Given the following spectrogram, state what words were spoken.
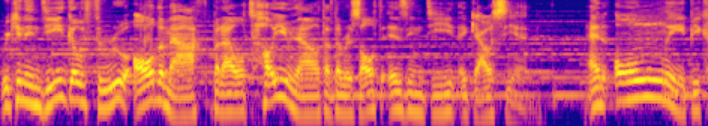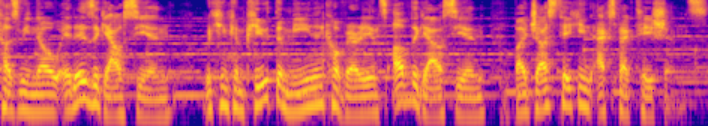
We can indeed go through all the math, but I will tell you now that the result is indeed a Gaussian. And only because we know it is a Gaussian, we can compute the mean and covariance of the Gaussian by just taking expectations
